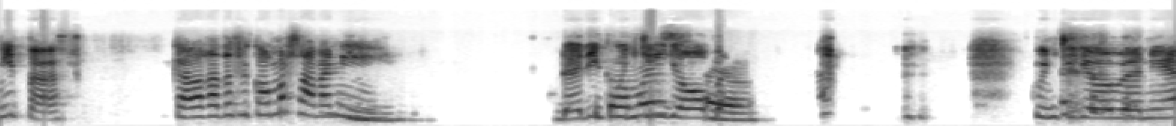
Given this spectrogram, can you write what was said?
mitos. Kalau kata e-commerce apa nih? Hmm. Udah dikunci E-commerce, jawaban kunci jawabannya.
